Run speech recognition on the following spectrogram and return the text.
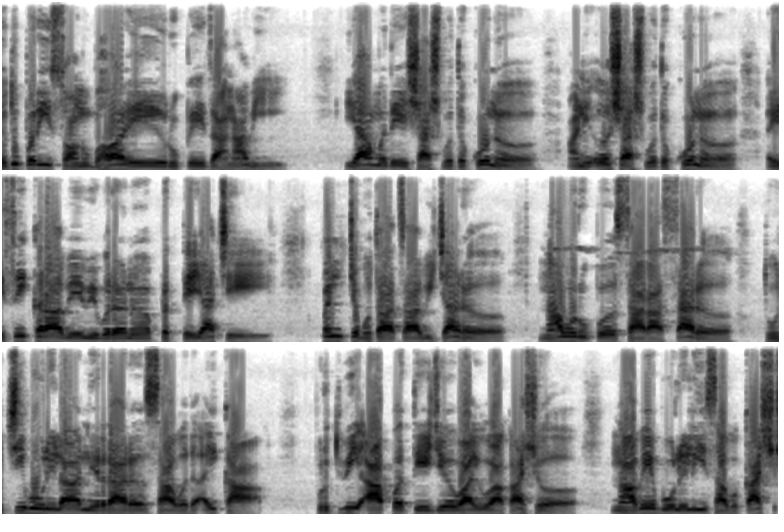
तदुपरी स्वानुभवाये रूपे जाणावी यामध्ये शाश्वत कोण आणि अशाश्वत कोण ऐसे करावे विवरण प्रत्ययाचे. पंचभूताचा विचार नावरूप सारासार तोची बोलीला निर्धार सावध ऐका. पृथ्वी आप तेज वायू आकाश नावे बोलली सावकाश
